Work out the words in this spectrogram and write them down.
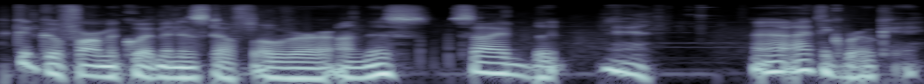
I could go farm equipment and stuff over on this side, but uh, I think we're okay.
